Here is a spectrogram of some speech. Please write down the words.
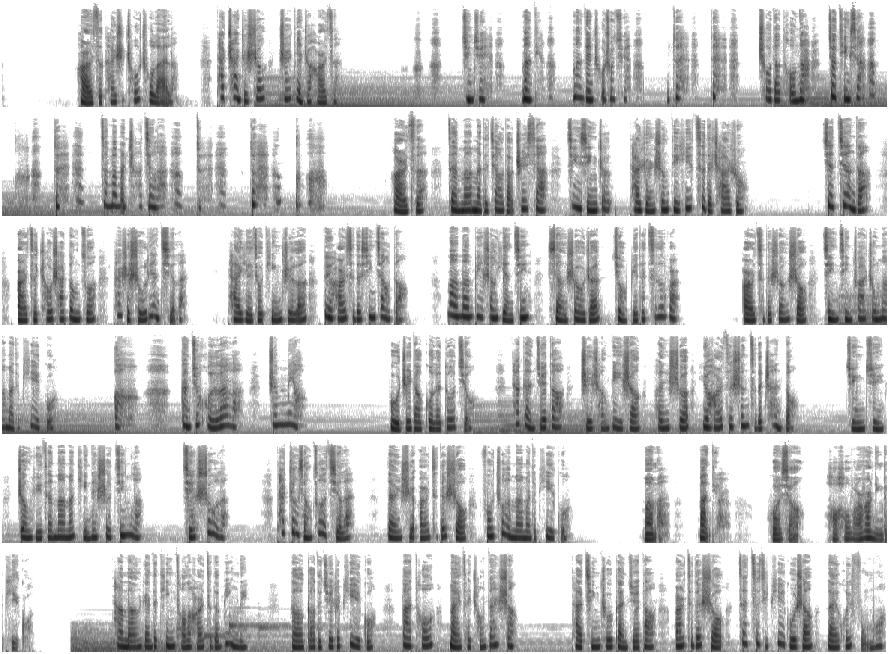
儿子开始抽出来了，他颤着声指点着儿子：“君君，慢点，慢点抽出去，对，对，抽到头那儿就停下，对，再慢慢插进来，对，对。”儿子在妈妈的教导之下进行着他人生第一次的插入。渐渐的，儿子抽插动作开始熟练起来，他也就停止了对儿子的性教导，慢慢闭上眼睛，享受着久别的滋味儿子的双手紧紧抓住妈妈的屁股，啊，感觉回来了，真妙。不知道过了多久，他感觉到直肠壁上喷射与儿子身子的颤抖，君君终于在妈妈体内射精了，结束了。他正想坐起来，但是儿子的手扶住了妈妈的屁股。妈妈，慢点。我想好好玩玩您的屁股。他茫然的听从了儿子的命令，高高的撅着屁股，把头埋在床单上。他清楚感觉到儿子的手在自己屁股上来回抚摸。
